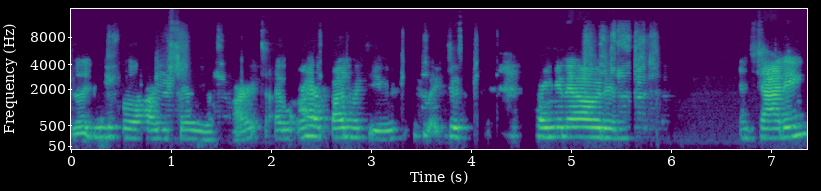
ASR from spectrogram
Really beautiful how you share your heart. I, I have fun with you, like just hanging out and and chatting.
